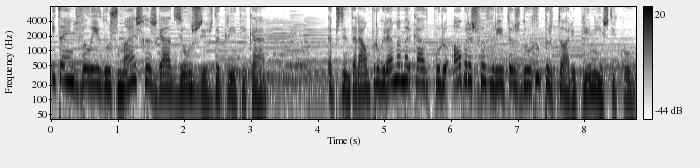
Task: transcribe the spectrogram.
e têm-lhe valido os mais rasgados elogios da crítica. Apresentará um programa marcado por obras favoritas do repertório pianístico.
